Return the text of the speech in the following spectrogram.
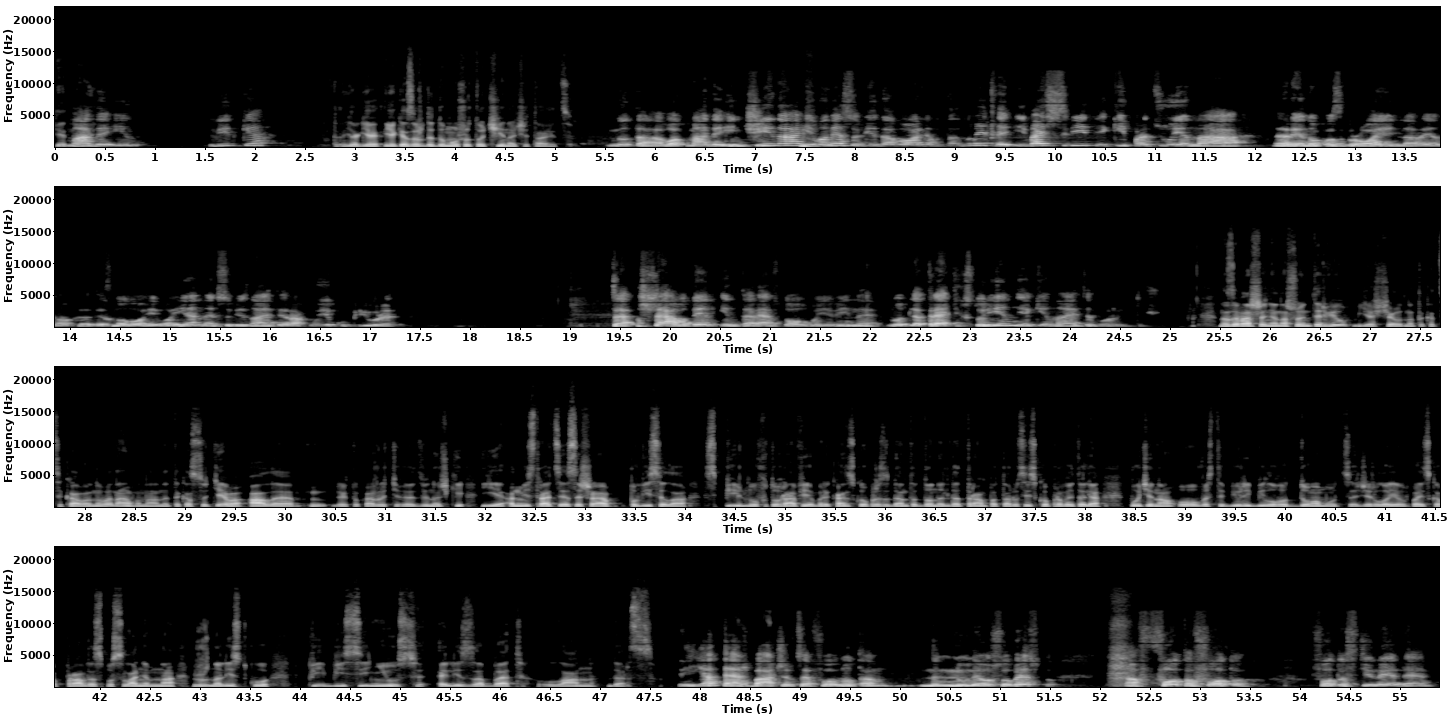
Китай. Made in відки? Як, я- як я завжди думав, що то Чіна читається. Ну так, от Made in China, і вони собі доволі. Ну, видите, і весь світ, який працює на ринок озброєнь, на ринок технологій воєнних, собі, знаєте, рахує купюри. Це ще один інтерес довгої війни. Ну, для третіх сторін, які, знаєте, божий. На завершення нашого інтерв'ю є ще одна така цікава новина. Вона не така суттєва, але як то кажуть, е, дзвіночки є. Адміністрація США повісила спільну фотографію американського президента Дональда Трампа та російського правителя Путіна у вестибюлі Білого Дому. Це джерело Європейська Правда з посиланням на журналістку PBC News Елізабет Ландерс. Я теж бачив це фото, ну там ну не особисто, а фото-фото. Фото стіни, де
